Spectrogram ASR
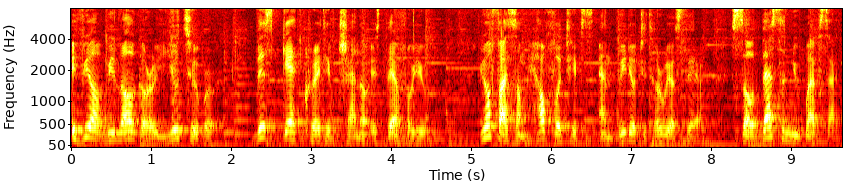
if you are a vlogger or YouTuber, this Get Creative channel is there for you. You'll find some helpful tips and video tutorials there. So that's the new website.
